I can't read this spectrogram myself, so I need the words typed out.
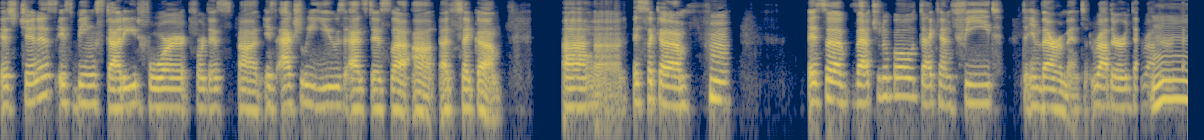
its genus is being studied for for this uh it's actually used as this uh, uh it's like a. uh it's like a hmm, it's a vegetable that can feed the environment rather than rather than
